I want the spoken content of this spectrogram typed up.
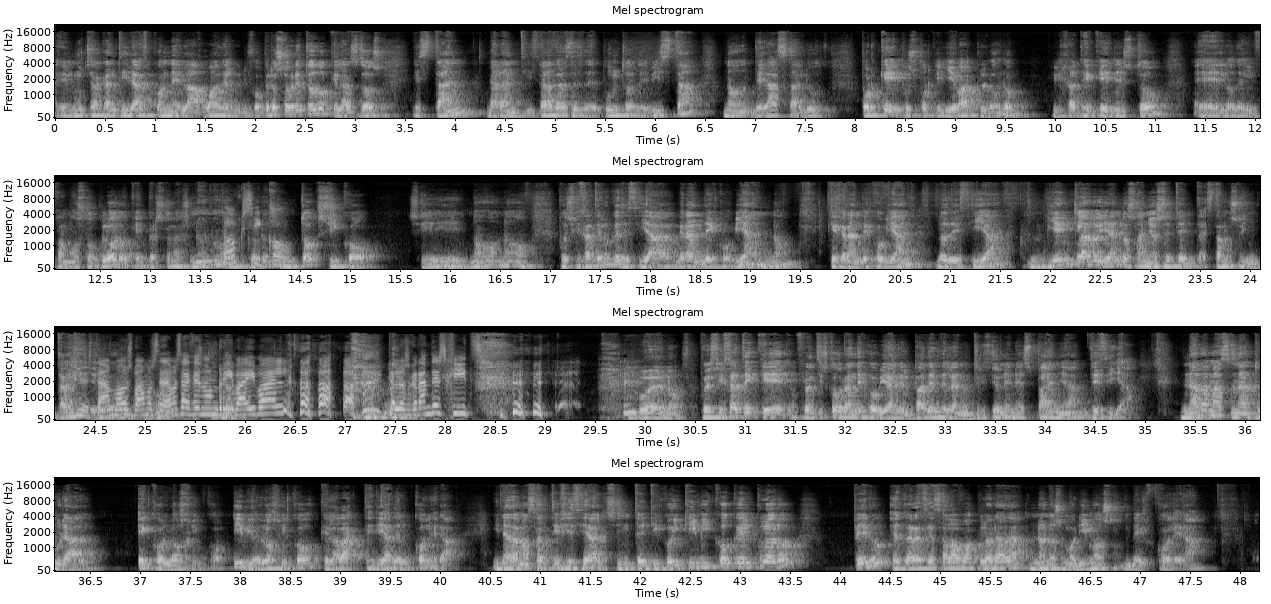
en, mucha cantidad con el agua del grifo. Pero sobre todo que las dos están garantizadas desde el punto de vista ¿no? de la salud. ¿Por qué? Pues porque lleva cloro. Fíjate que en esto, eh, lo del famoso cloro, que hay personas, no, no, tóxico. El cloro es un tóxico. Sí, no, no. Pues fíjate lo que decía Grande Cobian, ¿no? Que Grande Cobian lo decía bien claro ya en los años 70. Estamos vintage. Estamos, vamos, estamos haciendo un revival de los grandes hits. Bueno, pues fíjate que Francisco Grande Cobian, el padre de la nutrición en España, decía, nada más natural, ecológico y biológico que la bacteria del cólera, y nada más artificial, sintético y químico que el cloro, pero gracias al agua clorada no nos morimos del cólera.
